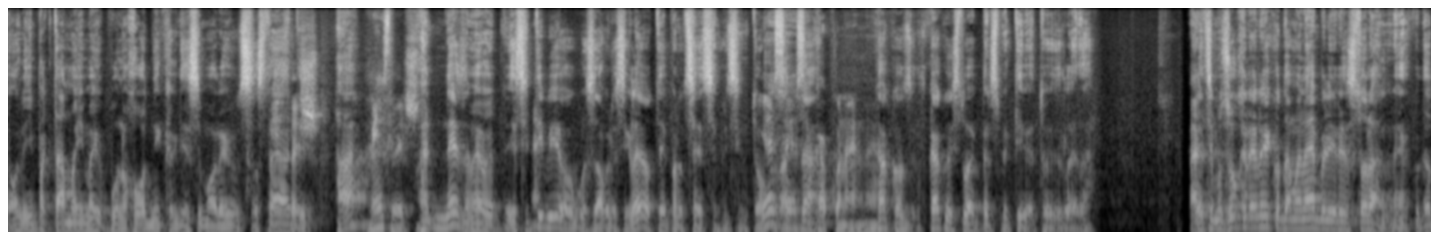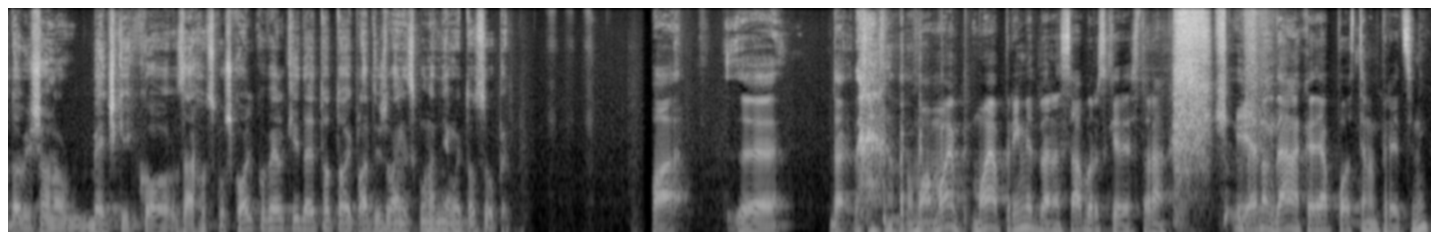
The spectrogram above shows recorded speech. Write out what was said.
oni ipak tamo imaju puno hodnika gdje se moraju sastajati. Misliš? Ha? Misliš? A ne znam, evo, jesi ti bio u saboru, jesi gledao te procese, mislim, to Jesam, jesam, kako ne, ne. Kako, kako iz tvoje perspektive to izgleda? Recimo, Zuhar je rekao da mu je najbolji restoran, ne? da dobiš ono bečki ko zahodsku školjku veliki, da je to to i platiš 12 kuna, njemu je to super. Pa, e, da, moja, moja primjedba na saborski restoran. Jednog dana kad ja postanem predsjednik,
